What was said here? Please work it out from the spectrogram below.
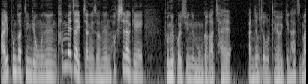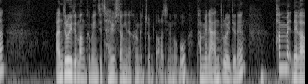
아이폰 같은 경우는 판매자 입장에서는 확실하게 돈을 벌 수 있는 뭔가가 잘 안정적으로 되어 있긴 하지만 안드로이드만큼의 이제 자율성이나 그런 게 좀 떨어지는 거고 반면에 안드로이드는 판매 내가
